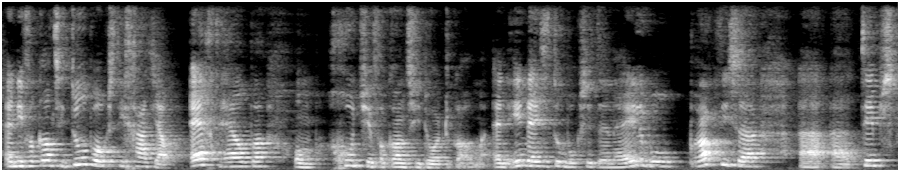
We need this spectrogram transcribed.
En die vakantie toolbox die gaat jou echt helpen om goed je vakantie door te komen. En in deze toolbox zitten een heleboel praktische tips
